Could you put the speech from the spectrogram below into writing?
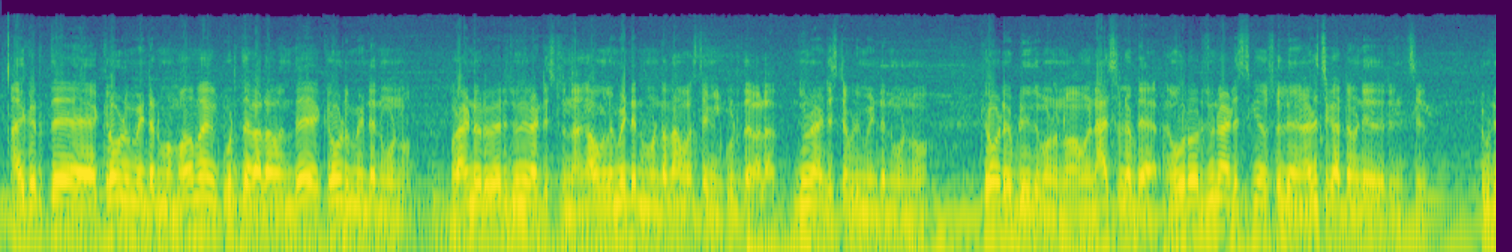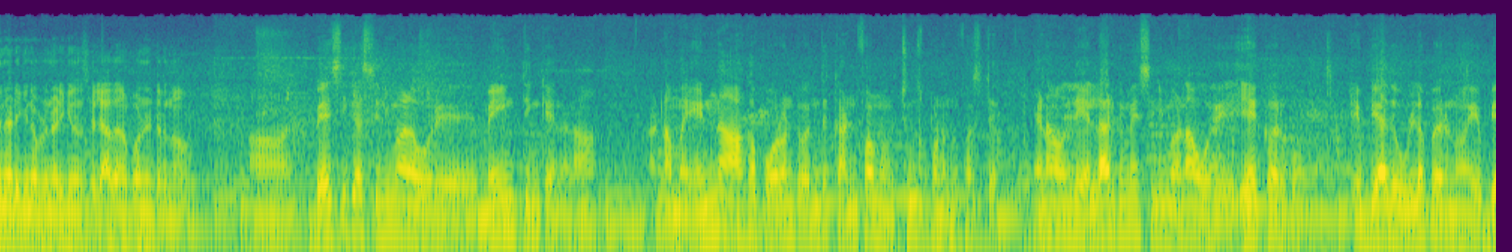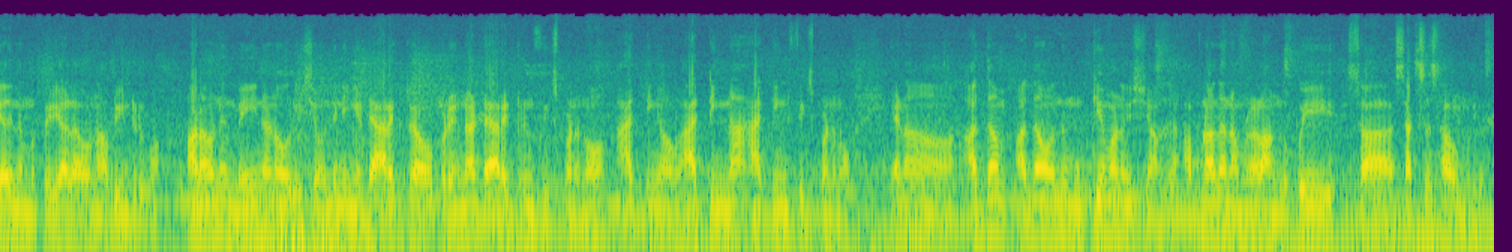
அதுக்கடுத்து க்ரௌடு மெயின்டைன் பண்ண முதல்ல எங்களுக்கு கொடுத்த வேலை வந்து க்ரௌடு மெயின்டைன் பண்ணணும் ஒரு ஐநூறு பேர் ஜூனியர் ஆர்டிஸ்ட் இருந்தாங்க. அவங்கள மெயின்டைன் பண்ணுறது தான் ஃபஸ்ட்டு எங்களுக்கு கொடுத்த வேலை. ஜூனியர் ஆர்டிஸ்ட் எப்படி மெயின்டைன் பண்ணணும் க்ரௌட் எப்படி இது பண்ணணும்? அவங்க நேச்சுரல் அப்படியே ஒரு ஒரு ஜூனியர் ஆர்டிஸ்ட்க்கு சொல்லி நடிச்சு காட்ட வேண்டியது இருந்துச்சு. இப்படி நடிக்கணும் எப்படி நடிக்கணும்னு சொல்லி அதை பண்ணிட்டு இருந்தோம். பேசிக்காக சினிமாவில் ஒரு மெயின் திங்க் என்னென்னா நம்ம என்ன ஆக போகிறோன்ட்டு வந்து கன்ஃபார்ம் நம்ம சூஸ் பண்ணணும் ஃபஸ்ட்டு ஏன்னா வந்து எல்லாருக்குமே சினிமானா ஒரு ஏக்கம் இருக்கும். எப்படியாவது உள்ளே போயிடணும் எப்படியாவது நம்ம பெரிய ஆள் ஆகணும் அப்படின்ட்டு இருக்கும். ஆனால் வந்து மெயினான ஒரு விஷயம் வந்து நீங்கள் டேரக்டர் ஆக போகிறீங்கன்னா டேரக்டர்னு ஃபிக்ஸ் பண்ணணும். ஆக்டிங் ஆக்டிங்னா ஆக்டிங் ஃபிக்ஸ் பண்ணணும். ஏன்னா அதான் அதான் வந்து முக்கியமான விஷயம் அங்கே. அப்படின்னா தான் நம்மளால் அங்கே போய் ச சக்ஸஸ் ஆக முடியும்.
